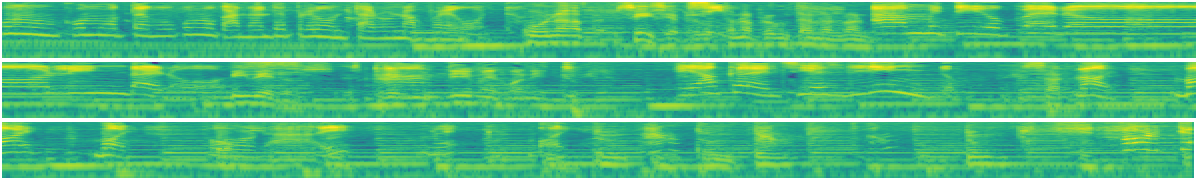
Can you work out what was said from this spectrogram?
como, como tengo como ganas de preguntar una pregunta. Una, sí, se pregunta Sí. una pregunta normal. A mi tío, pero lindero. Viveros. es pre- Ah. Dime, Juanito. Diga que él sí es lindo. Exacto. Voy, voy, voy. Por ahí me voy. Porque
